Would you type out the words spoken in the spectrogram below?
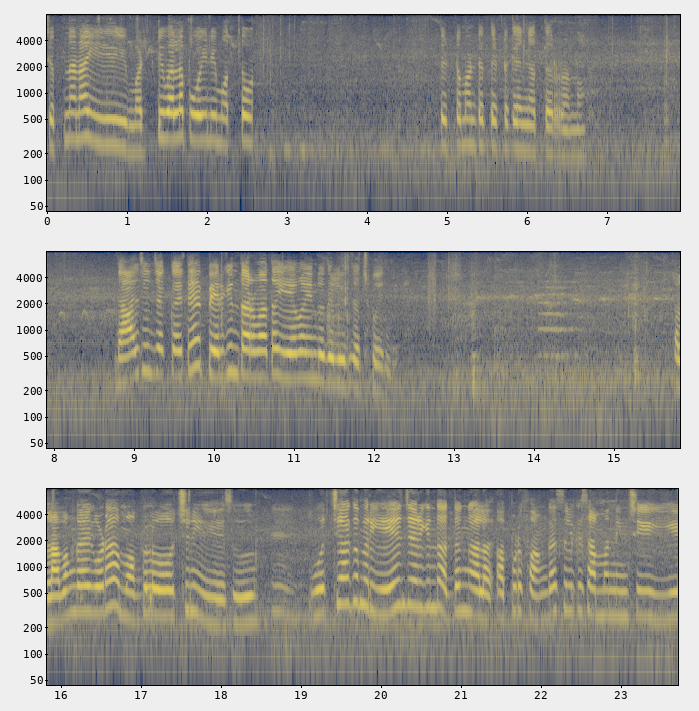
చెప్తున్నానా ఈ మట్టి వల్ల పోయినాయి మొత్తం. తిట్టమంటే తిట్టకేం చేస్తారు నన్ను? దాల్చిన చెక్క అయితే పెరిగిన తర్వాత ఏమైందో తెలియదు చచ్చిపోయింది. లవంగాయ కూడా మొగ్గలు వచ్చినాయి వేసు వచ్చాక మరి ఏం జరిగిందో అర్థం కాల. అప్పుడు ఫంగస్లకి సంబంధించి ఈ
